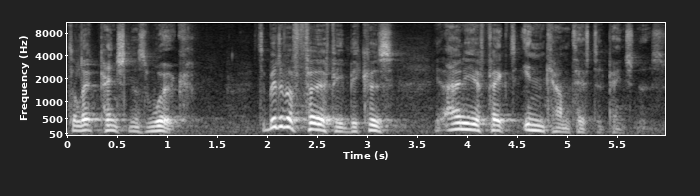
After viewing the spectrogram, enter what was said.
to let pensioners work. It's a bit of a furphy because it only affects income tested pensioners.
